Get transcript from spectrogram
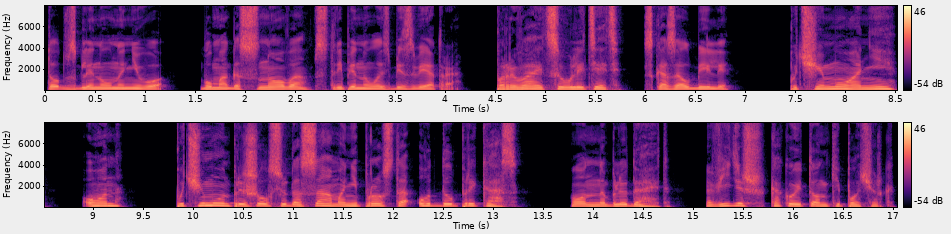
Тот взглянул на него. Бумага снова встрепенулась без ветра. «Порывается улететь», — сказал Билли. «Почему они... он... Почему он пришел сюда сам, а не просто отдал приказ?» Он наблюдает. Видишь, какой тонкий почерк?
